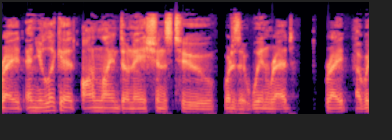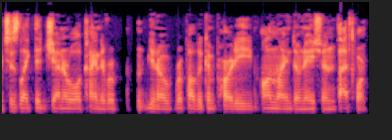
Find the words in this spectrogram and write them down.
right? And you look at online donations to, what is it, WinRed, right? Uh, which is like the general kind of, you know, Republican Party online donation platform.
